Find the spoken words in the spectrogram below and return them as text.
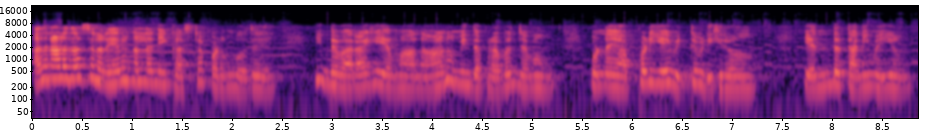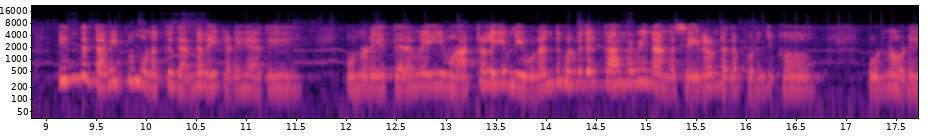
அதனால தான் சில நேரங்களில் நீ கஷ்டப்படும் போது இந்த வராகி அம்மா நானும் இந்த பிரபஞ்சமும் உன்னை அப்படியே விட்டு விடுகிறோம். எந்த தனிமையும் எந்த தவிப்பும் உனக்கு தண்டனை கிடையாது. உன்னுடைய திறமையும் ஆற்றலையும் நீ உணர்ந்து கொள்வதற்காகவே நாங்கள் செய்கிறோன்றதை புரிஞ்சுக்கோ. உன்னோடு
